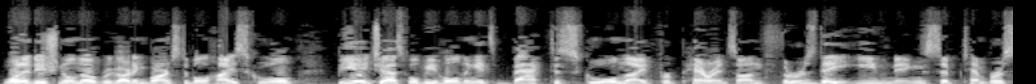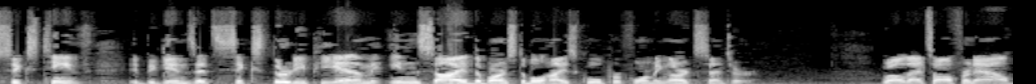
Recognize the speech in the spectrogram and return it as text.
One additional note regarding Barnstable High School, BHS will be holding its back to school night for parents on Thursday evening, September 16th. It begins at 6:30 p.m. inside the Barnstable High School Performing Arts Center. Well, that's all for now.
